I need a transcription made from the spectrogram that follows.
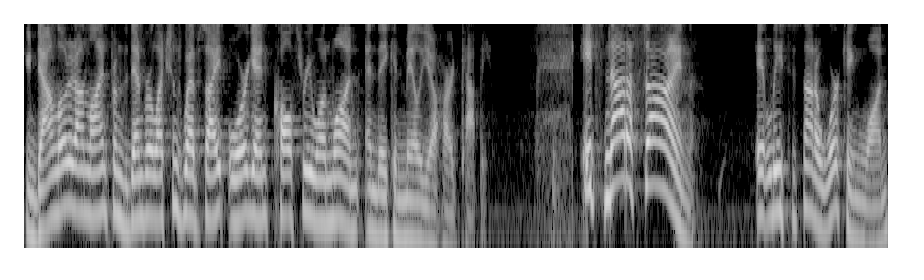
You can download it online from the Denver Elections website or again, call 311 and they can mail you a hard copy. It's not a sign. At least it's not a working one.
